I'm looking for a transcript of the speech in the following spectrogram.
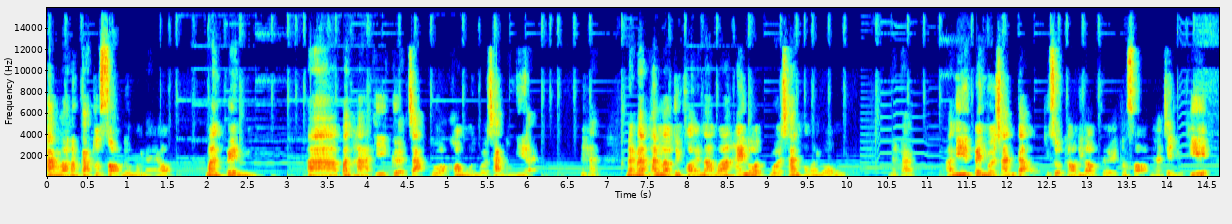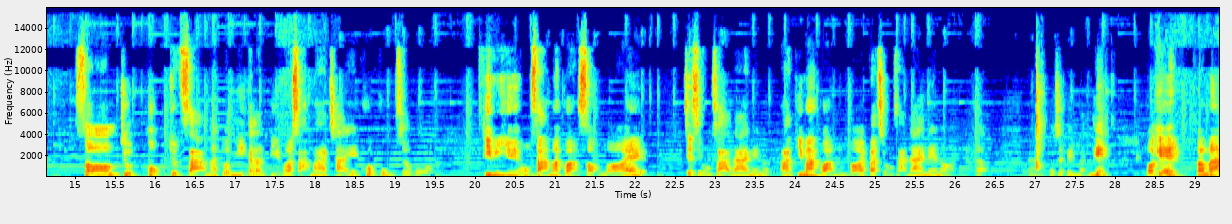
ทางเราทำการทดสอบดูหมดแล้ว มันเป็น ปัญหาที่เกิดจากตัวข้อมูลเวอร์ชันตรงนี้แหละนะฮะดังนั้นทางเราจึงขอแนะนำว่าให้ลดเวอร์ชันของมันลงนะครับอันนี้เป็นเวอร์ชันเก่าที่สุดเท่าที่เราเคยทดสอบนะฮะจะอยู่ที่ 2.6.3 นะตัวนี้การันตีว่าสามารถใช้ควบคุมเซอร์โวที่มีองศามากกว่า 270 องศาได้แน่นอนอที่มากกว่า 180 องศาได้แน่นอนนะครับก็จะเป็นแบบนี้ โอเค ต่อมา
